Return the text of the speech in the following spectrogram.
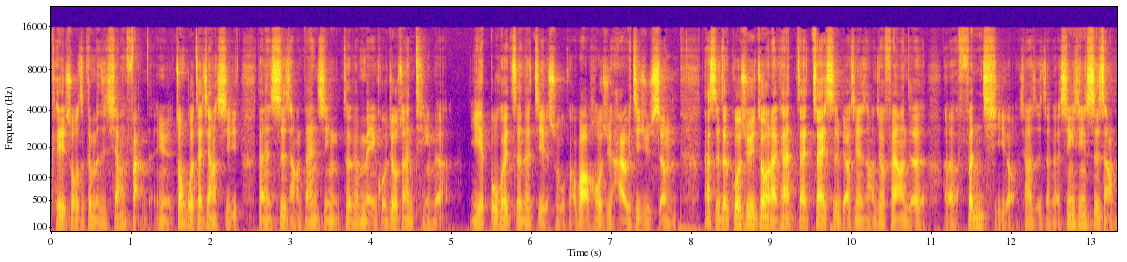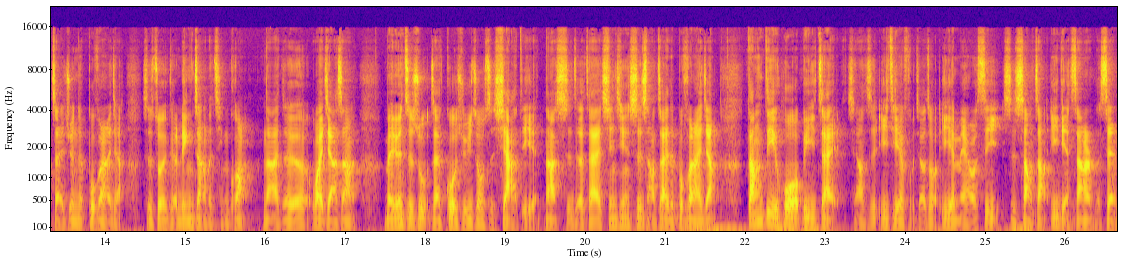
可以说是根本是相反的，因为中国在降息，但是市场担心这个美国就算停了。也不会真的结束，搞不好后续还会继续升。那使得过去一周来看，在债市表现上就非常的呃分歧哦，像是整个新兴市场债券的部分来讲，是做一个领涨的情况。那这个外加上。美元指数在过去一周是下跌，那使得在新兴市场债的部分来讲，当地货币债像是 ETF 叫做 EMLC 是上涨一点三二 percent，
